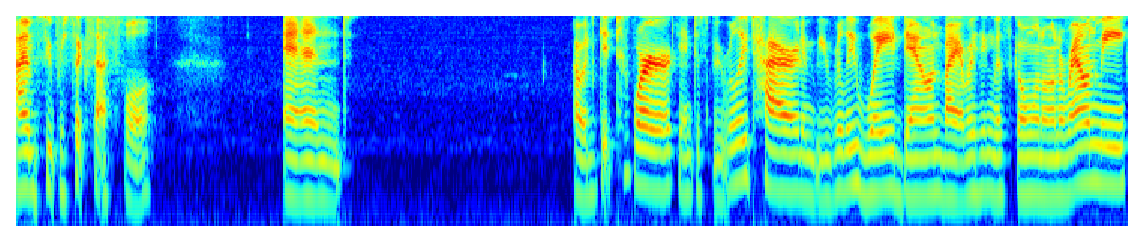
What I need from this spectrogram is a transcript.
I am super successful. And I would get to work and just be really tired and be really weighed down by everything that's going on around me.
